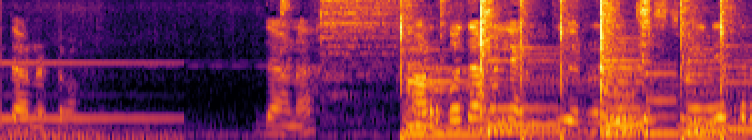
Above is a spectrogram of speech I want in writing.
ഇതാണ് കേട്ടോ ഇതാണ്. അറുപതാണ് ലെങ്ത് വരുന്നത്. ജസ്റ്റ് വീതി എത്ര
